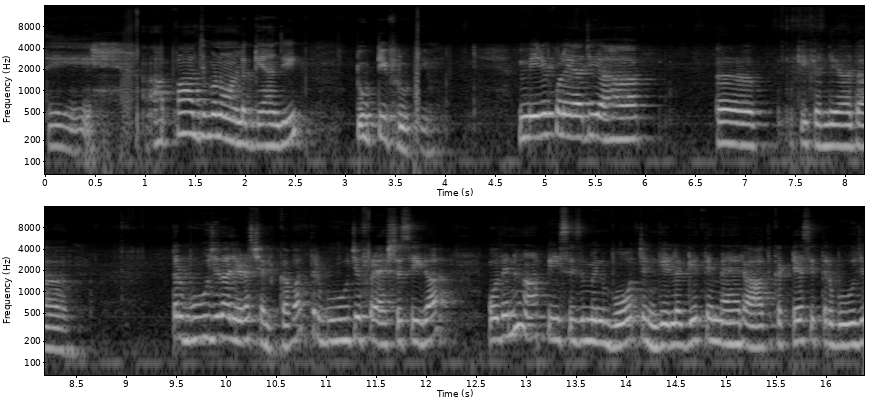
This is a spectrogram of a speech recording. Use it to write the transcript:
ਤੇ ਆਪਾਂ ਅੱਜ ਬਣਾਉਣ ਲੱਗੇ ਹਾਂ ਜੀ ਟੂਟੀ ਫਰੂਟੀ। ਮੇਰੇ ਕੋਲੇ ਆ ਜੀ ਆਹ ਕੀ ਕਹਿੰਦੇ ਆ ਇਹਦਾ ਤਰਬੂਜ ਦਾ ਜਿਹੜਾ ਛਿਲਕਾ ਵਾ, ਤਰਬੂਜ ਫਰੈਸ਼ ਸੀਗਾ। ਉਹਦੇ ਨਾ ਪੀਸਿਸ ਮੈਨੂੰ ਬਹੁਤ ਚੰਗੇ ਲੱਗੇ ਤੇ ਮੈਂ ਰਾਤ ਕੱਟਿਆ ਸੀ ਤਰਬੂਜ।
